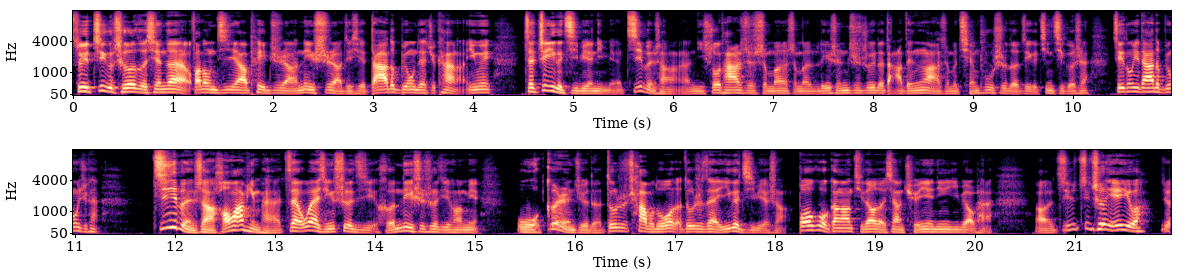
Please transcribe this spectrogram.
所以这个车子现在发动机啊、配置啊、内饰啊这些，大家都不用再去看了，因为。在这个级别里面，基本上啊，你说它是什么什么雷神之锥的大灯啊，什么前铺式的这个进气格栅，这些东西大家都不用去看。基本上豪华品牌在外形设计和内饰设计方面，我个人觉得都是差不多的，都是在一个级别上。包括刚刚提到的像全液晶仪表盘。啊，其实这车也有啊，就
